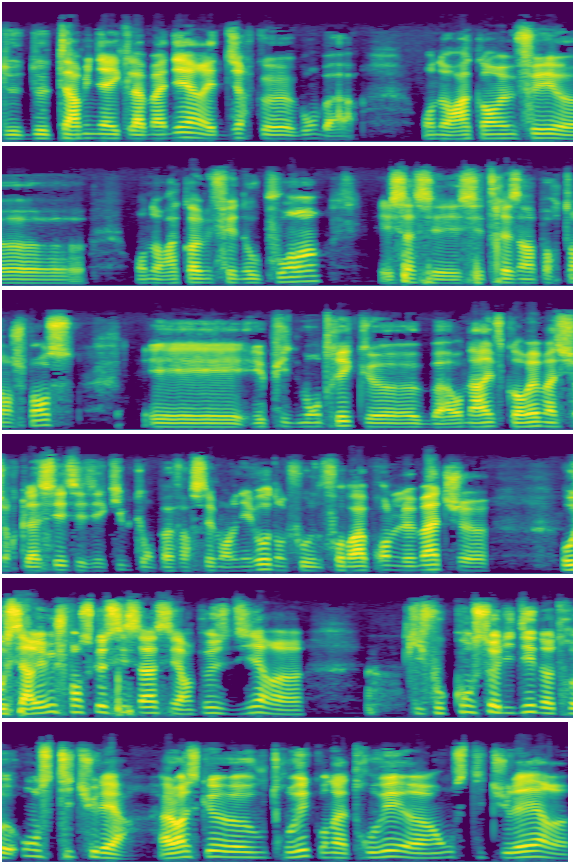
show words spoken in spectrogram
de, de, terminer avec la manière et de dire que bon bah on aura quand même fait, on aura quand même fait nos points et ça c'est très important je pense et, et puis de montrer que bah, on arrive quand même à surclasser ces équipes qui n'ont pas forcément le niveau. Donc il faudra prendre le match euh, au sérieux. Je pense que c'est ça, c'est un peu se dire, euh, qu'il faut consolider notre 11 titulaire. Alors, est-ce que vous trouvez qu'on a trouvé un 11 titulaire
